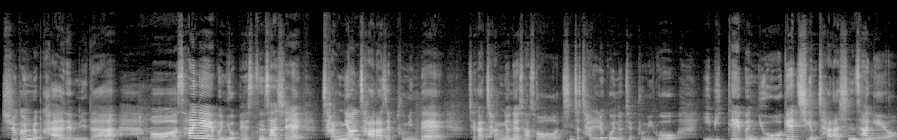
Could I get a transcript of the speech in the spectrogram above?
출근 룩 가야 됩니다. 어, 상의에 입은 요 베스트는 사실 작년 자라 제품인데 제가 작년에 사서 진짜 잘 입고 있는 제품이고 이 밑에 입은 요게 지금 자라 신상이에요.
